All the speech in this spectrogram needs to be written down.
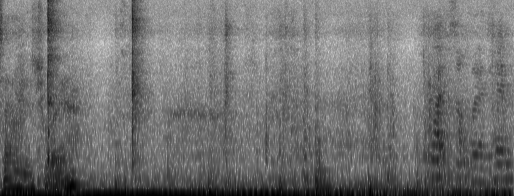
the cellars were. Light's not working.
